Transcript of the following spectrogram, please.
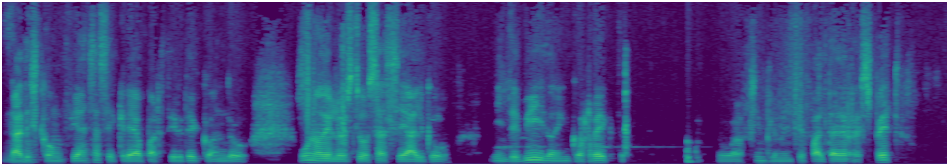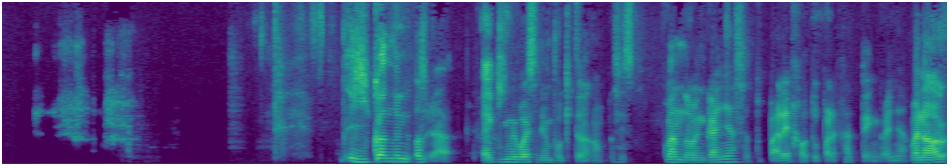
La desconfianza se crea a partir de cuando uno de los dos hace algo indebido, incorrecto, o simplemente falta de respeto. Y cuando, o sea, aquí me voy a salir un poquito, ¿no? Cuando engañas a tu pareja o tu pareja te engaña. Bueno,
